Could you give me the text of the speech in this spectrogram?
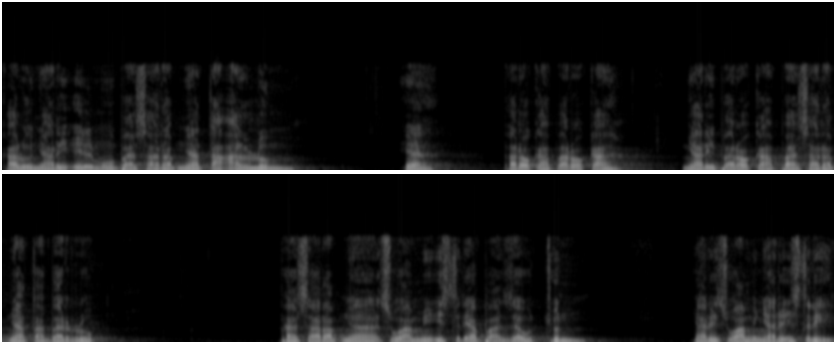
Kalau nyari ilmu, bahasa Arabnya ta'allum. Ya, barokah, barokah. Nyari barokah, bahasa Arabnya tabarruk. Bahasa Arabnya suami istri apa? Zaujun. Nyari suami, nyari istri.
